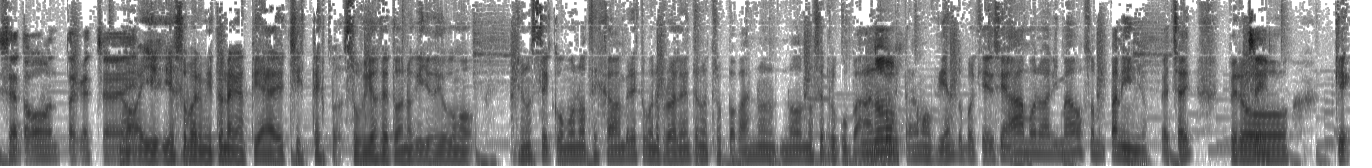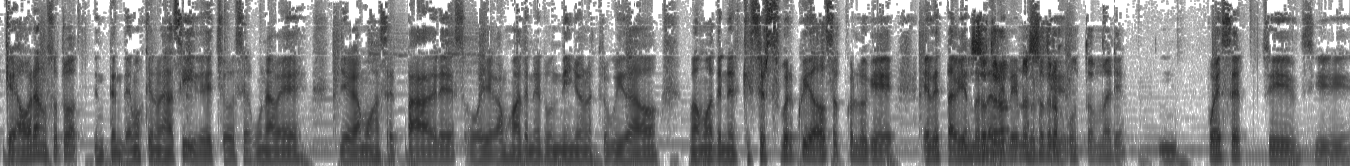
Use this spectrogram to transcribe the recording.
Se, se atonta, ¿cachai? No, y, y eso permite una cantidad de chistes subidos de tono que yo digo como, yo no sé cómo nos dejaban ver esto. Bueno, probablemente nuestros papás no, no, no se preocupaban No. de lo que estábamos viendo porque decían, ah, monos animados son para niños, ¿cachai? Pero que, que ahora nosotros entendemos que no es así. De hecho, si alguna vez llegamos a ser padres o llegamos a tener un niño a nuestro cuidado, vamos a tener que ser súper cuidadosos con lo que él está viendo en la nosotros, tele. nosotros porque- juntos, Mario. Puede ser, si, si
